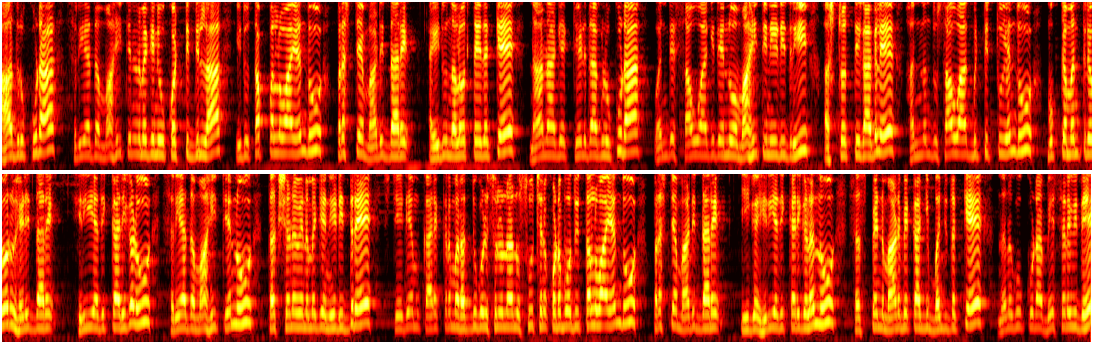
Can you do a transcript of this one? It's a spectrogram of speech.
ಆದರೂ ಕೂಡ ಸರಿಯಾದ ಮಾಹಿತಿ ನಮಗೆ ನೀವು ಕೊಟ್ಟಿದ್ದಿಲ್ಲ. ಇದು ತಪ್ಪಲ್ವಾ ಎಂದು ಪ್ರಶ್ನೆ ಮಾಡಿದ್ದಾರೆ. ಐದು ನಲವತ್ತೈದಕ್ಕೆ ನಾನಾಗೆ ಕೇಳಿದಾಗಲೂ ಕೂಡ ಒಂದೇ ಸಾವು ಆಗಿದೆ ಎನ್ನುವ ಮಾಹಿತಿ ನೀಡಿದ್ರಿ. ಅಷ್ಟೊತ್ತಿಗಾಗಲೇ ಹನ್ನೊಂದು ಸಾವು ಆಗಿಬಿಟ್ಟಿತ್ತು ಎಂದು ಮುಖ್ಯಮಂತ್ರಿಯವರು ಹೇಳಿದ್ದಾರೆ. ಹಿರಿಯ ಅಧಿಕಾರಿಗಳು ಸರಿಯಾದ ಮಾಹಿತಿಯನ್ನು ತಕ್ಷಣವೇ ನಮಗೆ ನೀಡಿದ್ರೆ ಸ್ಟೇಡಿಯಂ ಕಾರ್ಯಕ್ರಮ ರದ್ದುಗೊಳಿಸಲು ನಾನು ಸೂಚನೆ ಕೊಡಬಹುದು ಇತ್ತಲ್ವಾ ಎಂದು ಪ್ರಶ್ನೆ ಮಾಡಿದ್ದಾರೆ. ಈಗ ಹಿರಿಯ ಅಧಿಕಾರಿಗಳನ್ನು ಸಸ್ಪೆಂಡ್ ಮಾಡಬೇಕಾಗಿ ಬಂದಿದ್ದಕ್ಕೆ ನನಗೂ ಕೂಡ ಬೇಸರವಿದೆ.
